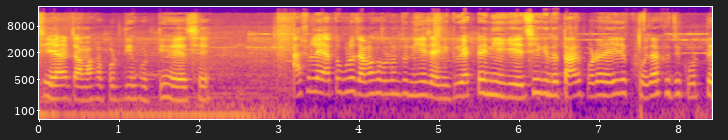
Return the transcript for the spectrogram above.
চেয়ার জামা কাপড় দিয়ে ভর্তি হয়েছে আসলে এতগুলো জামা কাপড় কিন্তু নিয়ে যাইনি, দুই একটাই নিয়ে গিয়েছি, কিন্তু তারপরে এই যে খোঁজাখুঁজি করতে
